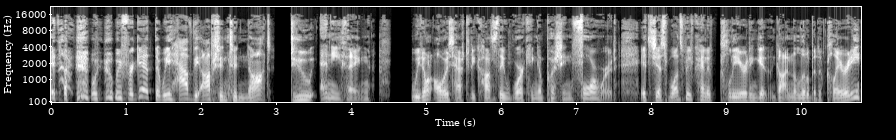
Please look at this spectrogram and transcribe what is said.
we forget that we have the option to not do anything we don't always have to be constantly working and pushing forward. It's just once we've kind of cleared and get, gotten a little bit of clarity,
